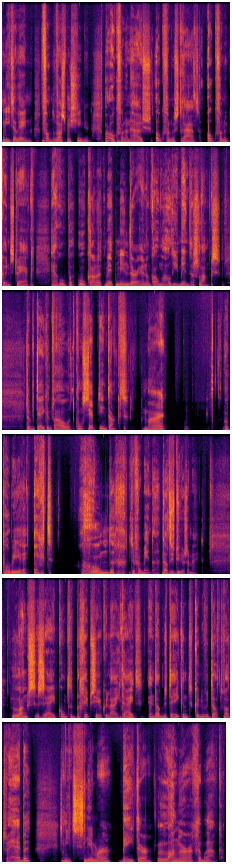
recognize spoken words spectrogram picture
Niet alleen van de wasmachine, maar ook van een huis, ook van een straat, ook van een kunstwerk. En roepen, hoe kan het met minder? En dan komen al die minders langs. Dat betekent, we houden het concept intact, maar we proberen echt grondig te verminderen. Dat is duurzaamheid. Langs zij komt het begrip circulariteit. En dat betekent, kunnen we dat wat we hebben niet slimmer, beter, langer gebruiken.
